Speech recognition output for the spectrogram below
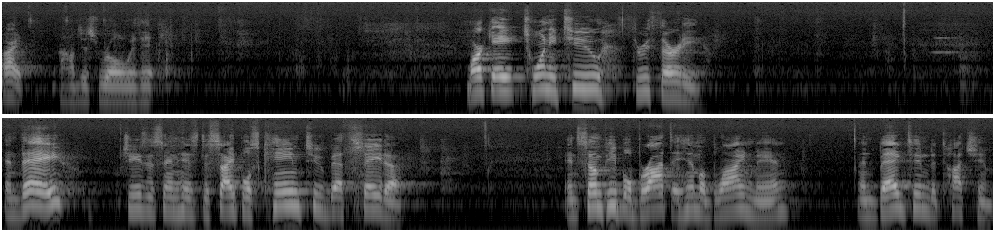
All right, I'll just roll with it. Mark 8, 22 through 30. And they, Jesus and his disciples, came to Bethsaida. And some people brought to him a blind man and begged him to touch him.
